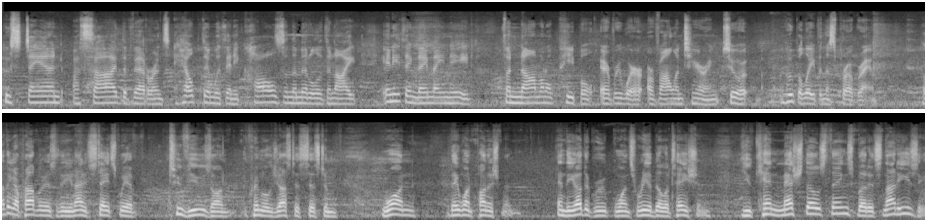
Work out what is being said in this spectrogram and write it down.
who stand beside the veterans, help them with any calls in the middle of the night, anything they may need. Phenomenal people everywhere are volunteering to uh, who believe in this program. I think our problem is in the United States we have two views on the criminal justice system. One, they want punishment and the other group wants rehabilitation. You can mesh those things, but it's not easy.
